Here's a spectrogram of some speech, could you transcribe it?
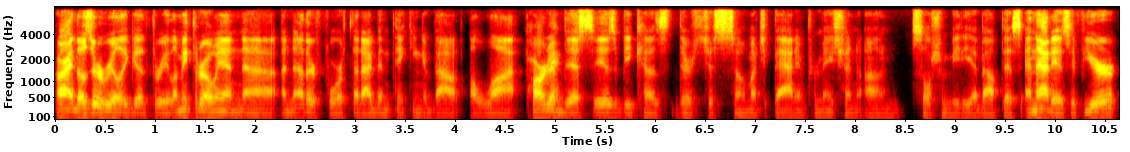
All right, those are really good three. Let me throw in uh, another fourth that I've been thinking about a lot. Part of this is because there's just so much bad information on social media about this, and that is if you're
